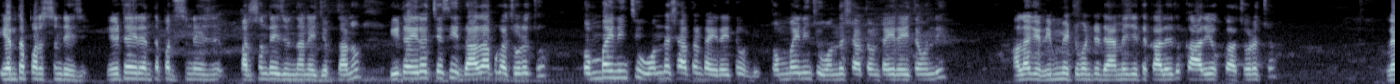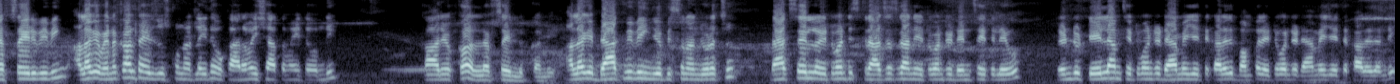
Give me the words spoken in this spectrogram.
ఎంత పర్సంటేజ్ ఏ టైర్ ఎంత పర్సంటేజ్ పర్సంటేజ్ ఉందనేది చెప్తాను. ఈ టైర్ వచ్చేసి దాదాపుగా చూడొచ్చు తొంభై నుంచి వంద శాతం టైర్ అయితే ఉంది. తొంభై నుంచి వంద శాతం టైర్ అయితే ఉంది. అలాగే రిమ్ ఎటువంటి డ్యామేజ్ అయితే కాలేదు. కార్ యొక్క చూడొచ్చు. లెఫ్ట్ సైడ్ వివింగ్ అలాగే వెనకాల టైర్ చూసుకున్నట్లయితే ఒక అరవై శాతం అయితే ఉంది. కార్ యొక్క లెఫ్ట్ సైడ్ లుక్ అండి. అలాగే బ్యాక్ వివింగ్ చూపిస్తున్నాను చూడొచ్చు. బ్యాక్ సైడ్లో ఎటువంటి స్క్రాచెస్ కానీ ఎటువంటి డెన్స్ అయితే లేవు. రెండు టైల్ ల్యాంప్స్ ఎటువంటి డ్యామేజ్ అయితే కాలేదు. బంపర్ ఎటువంటి డ్యామేజ్ అయితే కాలేదండి.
